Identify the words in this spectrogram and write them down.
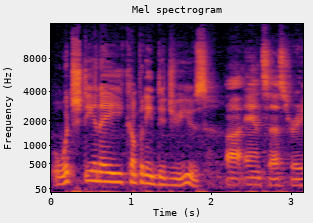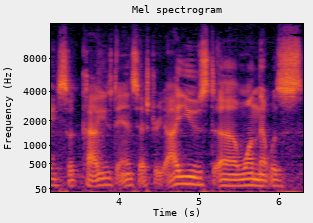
Which DNA company did you use? uh, ancestry. So Kyle used Ancestry. I used uh, one that was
